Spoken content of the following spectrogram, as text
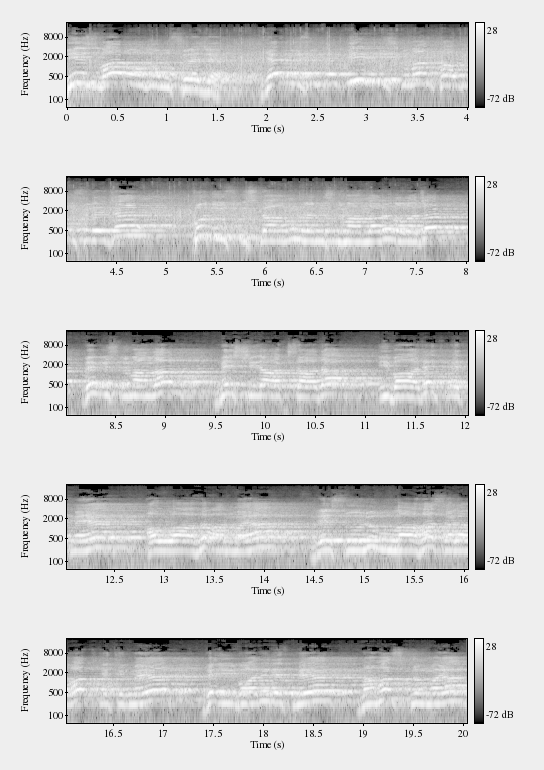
Biz var olduğumuz sürece, yeryüzünde bir Müslüman kaldığı sürece Kudüs İslam'ın ve Müslümanların olacak ve Müslümanlar Mescid-i Aksa'da ibadet etmeye, Allah'ı anmaya, Resulullah'a salavat getirmeye ve ibadet etmeye, namaz kılmaya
